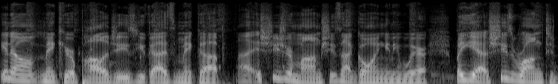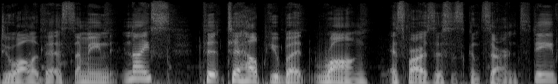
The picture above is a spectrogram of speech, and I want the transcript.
you know, make your apologies. You guys make up. Uh, she's your mom. She's not going anywhere. But yeah, she's wrong to do all of this. I mean, nice to to help you, but wrong as far as this is concerned. Steve.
